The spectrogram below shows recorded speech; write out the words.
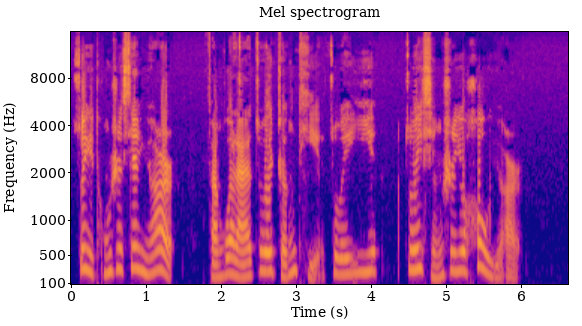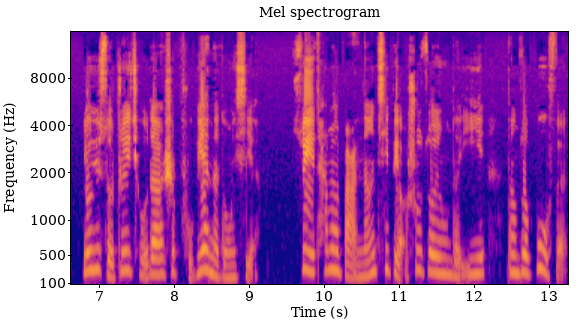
所以，同时先于二，反过来，作为整体，作为一，作为形式又后于二。由于所追求的是普遍的东西，所以他们把能起表述作用的一当作部分。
